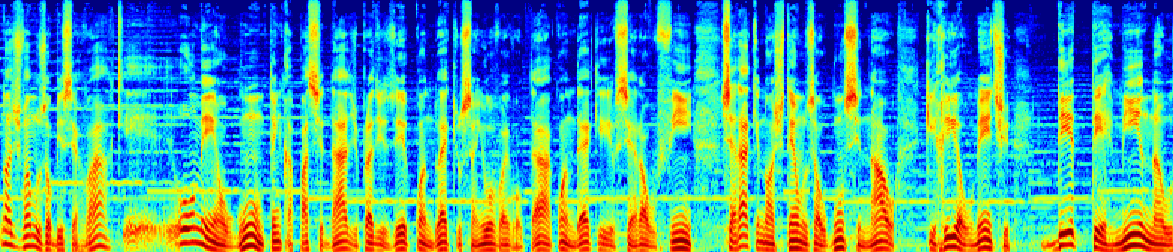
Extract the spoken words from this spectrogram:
nós vamos observar que homem algum tem capacidade para dizer quando é que o Senhor vai voltar, quando é que será o fim. Será que nós temos algum sinal que realmente determina o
